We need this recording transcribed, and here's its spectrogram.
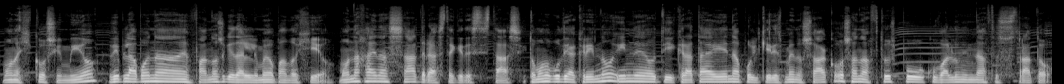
μοναχικό σημείο, δίπλα από ένα εμφανώς εγκαταλειμμένο πανδοχείο. Μονάχα ένας άντρας στέκεται στη στάση. Το μόνο που διακρίνω είναι ότι κρατάει ένα πολυκυρισμένο σάκο, σαν αυτούς που κουβαλούν οι ναύτες στο στρατό.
